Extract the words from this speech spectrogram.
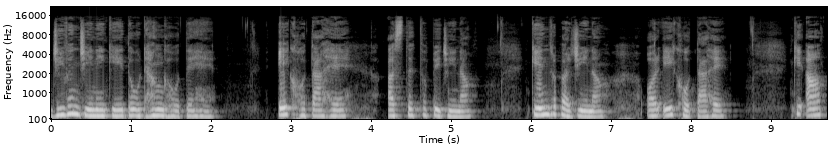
जीवन जीने के दो ढंग होते हैं। एक होता है अस्तित्व पे जीना, केंद्र पर जीना, और एक होता है कि आप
